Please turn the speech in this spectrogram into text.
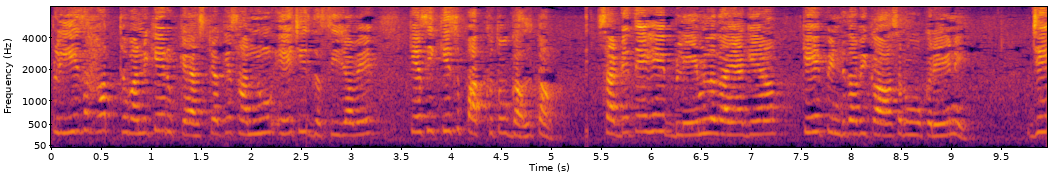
ਪਲੀਜ਼ ਹੱਥ ਬੰਨ ਕੇ ਰਿਕੁਐਸਟ ਆ ਕਿ ਸਾਨੂੰ ਇਹ ਚੀਜ਼ ਦੱਸੀ ਜਾਵੇ ਕਿ ਅਸੀਂ ਕਿਸ ਪੱਖ ਤੋਂ ਗਲਤ ਆ ਸਾਡੇ ਤੇ ਇਹ ਬਲੇਮ ਲਗਾਇਆ ਗਿਆ ਕਿ ਇਹ ਪਿੰਡ ਦਾ ਵਿਕਾਸ ਰੋਕ ਰਹੇ ਨੇ। ਜੇ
